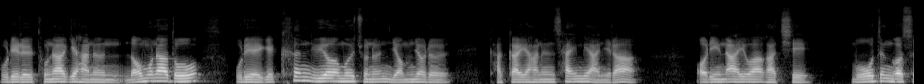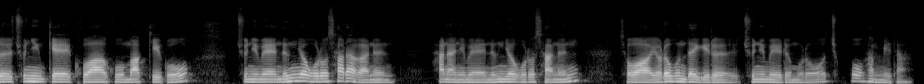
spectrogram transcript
우리를 둔하게 하는 너무나도 우리에게 큰 위험을 주는 염려를 가까이 하는 삶이 아니라 어린 아이와 같이 모든 것을 주님께 고하고 맡기고 주님의 능력으로 살아가는 하나님의 능력으로 사는 저와 여러분 되기를 주님의 이름으로 축복합니다.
